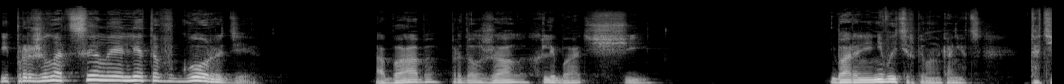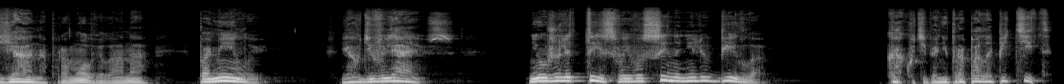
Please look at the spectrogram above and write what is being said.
и прожила целое лето в городе. А баба продолжала хлебать щи. Барыня не вытерпела, наконец. «Татьяна», — промолвила она, — «помилуй, я удивляюсь. Неужели ты своего сына не любила?» Как у тебя не пропал аппетит?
